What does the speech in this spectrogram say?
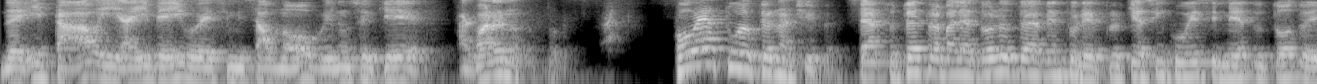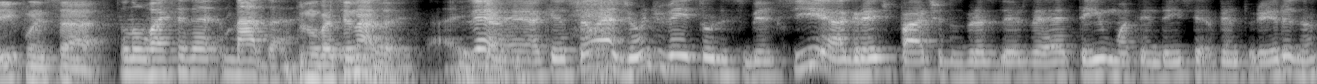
né, e tal, e aí veio esse missal novo e não sei o quê. Agora, qual é a tua alternativa, certo? Tu é trabalhador ou tu é aventureiro? Porque assim, com esse medo todo aí, com essa... Tu não vai ser nada. Tu não vai ser nada. Aí. É, a questão é de onde veio todo esse medo. Se a grande parte dos brasileiros é, tem uma tendência aventureira, né?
